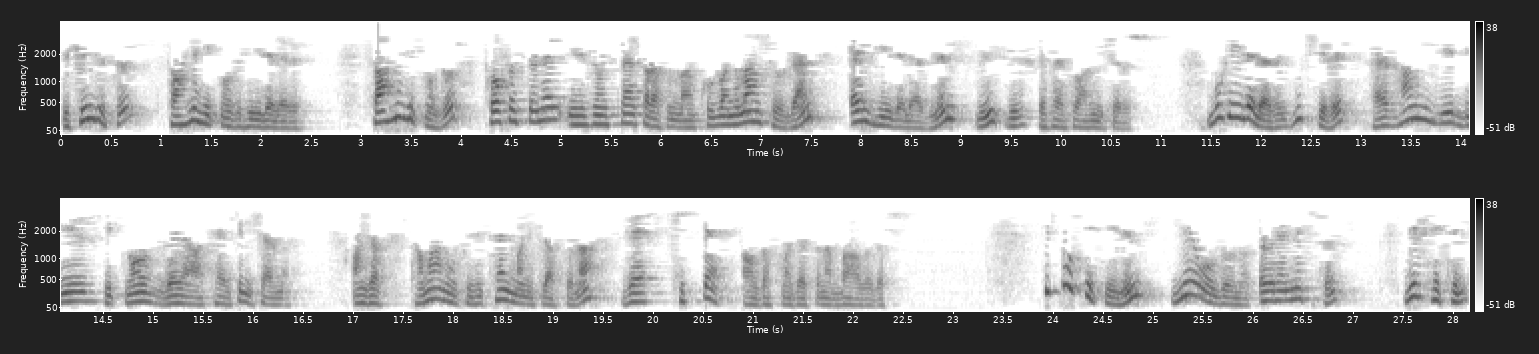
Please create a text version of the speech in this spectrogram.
Üçüncüsü sahne hipnozu hileleri. Sahne hipnozu profesyonel illüzyonistler tarafından kullanılan türden el hilelerinin büyük bir repertuarını içerir. Bu hilelerin hiçbiri herhangi bir hipnoz veya telkin içermez. Ancak tamamen fiziksel manipülasyona ve kitle aldatmacasına bağlıdır. Hipnoz tekniğinin ne olduğunu öğrenmek için bir hekim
